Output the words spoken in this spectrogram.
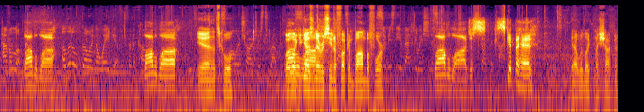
have a look. blah blah blah. A little going away gift for the company. Blah blah blah. Yeah, that's cool. Smaller charges throughout Well, Blah, like you guys have never seen a fucking bomb before. As soon as the evacuation is Blah blah blah. Just skip ahead. Yeah, I would like my shotgun.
